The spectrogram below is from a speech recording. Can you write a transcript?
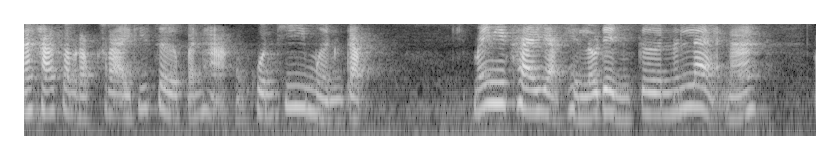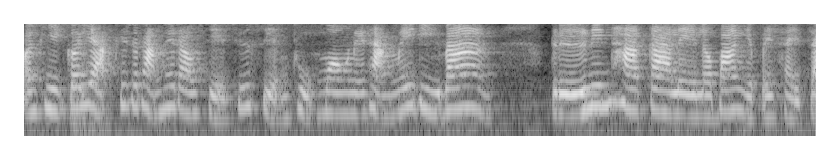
นะคะสำหรับใครที่เจอปัญหาของคนที่เหมือนกับ ไม่มีใครอยากเห็นเราเด่นเกินนั่นแหละนะ บางทีก็อยากที่จะทำให้เราเสียชื่อเสียงถูกมองในทางไม่ดีบ้าง หรือนินทากาเลเราบ้างอย่าไปใส่ใจ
